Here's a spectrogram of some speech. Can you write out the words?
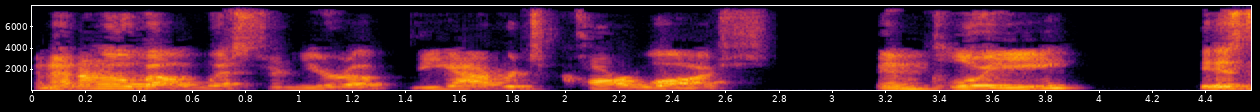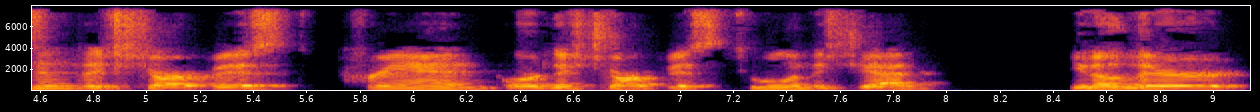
And I don't know about Western Europe, the average car wash employee isn't the sharpest crayon or the sharpest tool in the shed. You know, they're a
